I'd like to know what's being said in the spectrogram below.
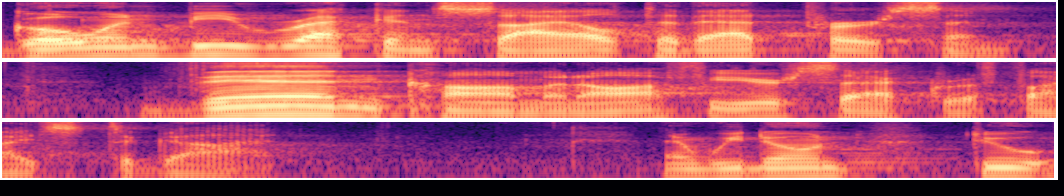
Go and be reconciled to that person. Then come and offer your sacrifice to God. And we don't do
